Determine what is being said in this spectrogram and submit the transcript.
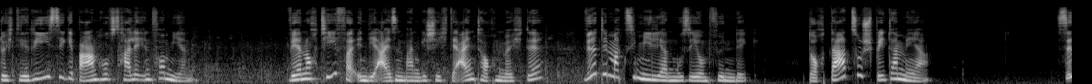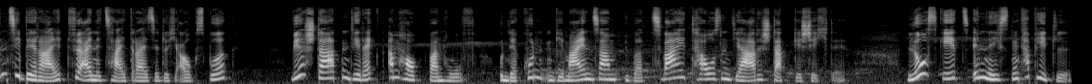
durch die riesige Bahnhofshalle informieren. Wer noch tiefer in die Eisenbahngeschichte eintauchen möchte, wird im Maximilian-Museum fündig. Doch dazu später mehr. Sind Sie bereit für eine Zeitreise durch Augsburg? Wir starten direkt am Hauptbahnhof und erkunden gemeinsam über 2000 Jahre Stadtgeschichte. Los geht's im nächsten Kapitel.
